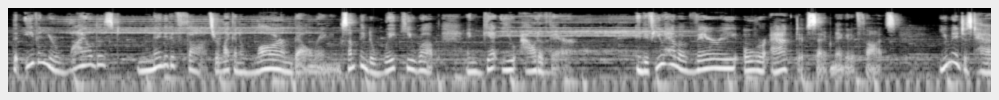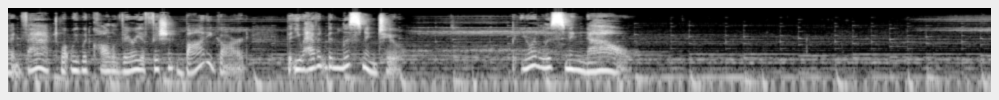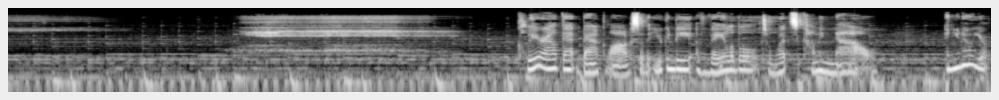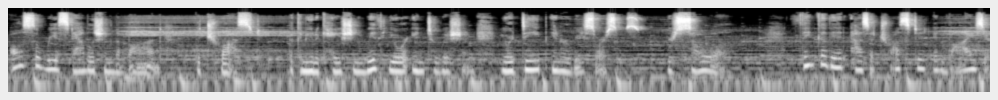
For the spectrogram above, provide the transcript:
That even your wildest negative thoughts are like an alarm bell ringing, something to wake you up and get you out of there. And if you have a very overactive set of negative thoughts, you may just have, in fact, what we would call a very efficient bodyguard that you haven't been listening to. But you're listening now. Clear out that backlog so that you can be available to what's coming now. And you know, you're also reestablishing the bond, the trust, the communication with your intuition, your deep inner resources, your soul. Think of it as a trusted advisor.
